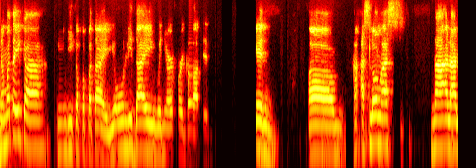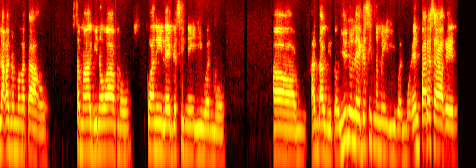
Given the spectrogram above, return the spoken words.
namatay ka, hindi ka papatay. You only die when you're forgotten. And um, as long as naaalala ka ng mga tao sa mga ginawa mo, kung ano yung legacy na iiwan mo, um, ang tawag dito, yun yung legacy na may iwan mo. And para sa akin,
